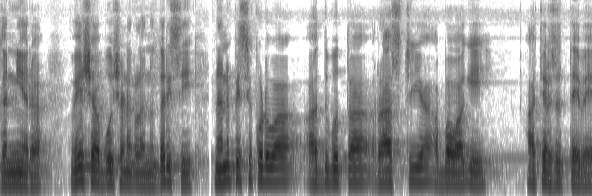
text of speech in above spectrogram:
ಗಣ್ಯರ ವೇಷಭೂಷಣಗಳನ್ನು ಧರಿಸಿ ನೆನಪಿಸಿಕೊಡುವ ಅದ್ಭುತ ರಾಷ್ಟ್ರೀಯ ಹಬ್ಬವಾಗಿ ಆಚರಿಸುತ್ತೇವೆ.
